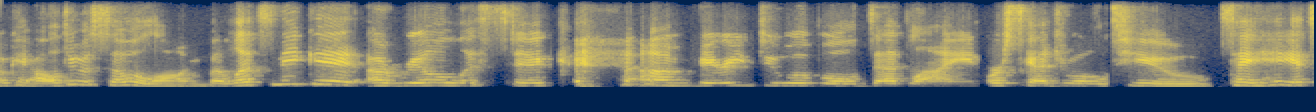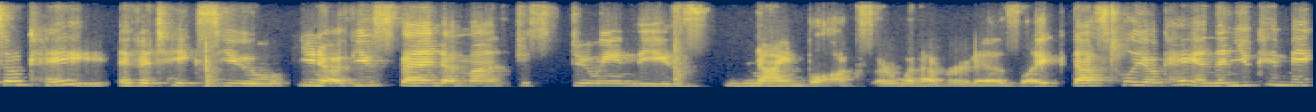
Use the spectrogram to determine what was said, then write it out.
okay, I'll do a sew along, but let's make it a realistic, um, very doable deadline or schedule to say, hey, it's okay if it takes you, you know, if you spend a month just doing these nine blocks or whatever it is, like that's totally okay. And then you can make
